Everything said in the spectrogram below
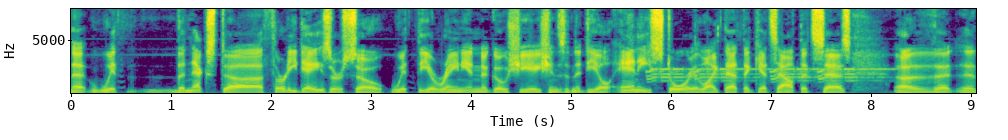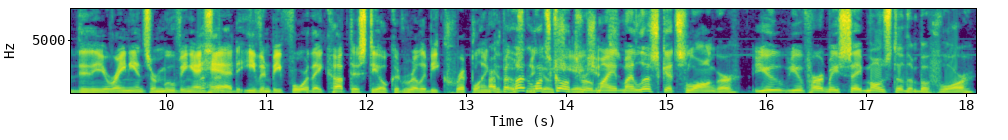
uh, with the next uh, thirty days or so with the Iranian negotiations and the deal, any story like that that gets out that says that uh, the Iranians are moving ahead even before they cut this deal could really be crippling right, to those let, negotiations. Let's go through. My, my list gets longer. You, you've heard me say most of them before.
